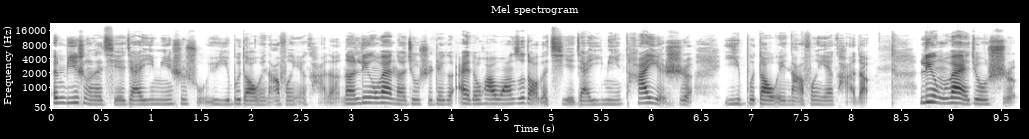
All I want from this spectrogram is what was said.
，NB 省的企业家移民是属于一步到位拿枫叶卡的。那另外呢，就是这个爱德华王子岛的企业家移民，他也是一步到位拿枫叶卡的。另外就是，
